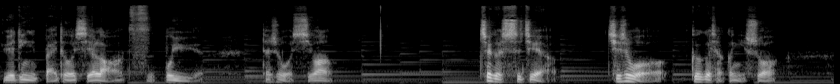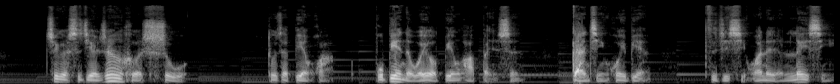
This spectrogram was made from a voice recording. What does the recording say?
约定白头偕老，死不渝。但是我希望，这个世界啊，其实我哥哥想跟你说，这个世界任何事物都在变化，不变的唯有变化本身。感情会变，自己喜欢的人类型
